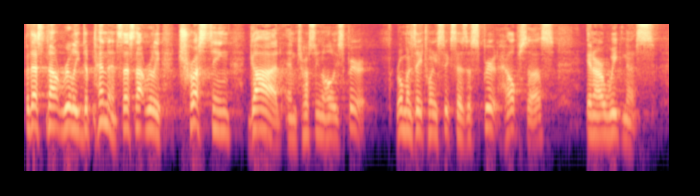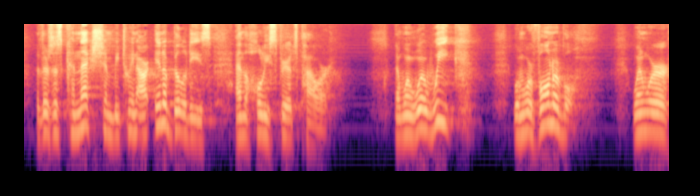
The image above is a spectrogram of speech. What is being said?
But that's not really dependence. That's not really trusting God and trusting the Holy Spirit. Romans 8 26 says, The Spirit helps us in our weakness. That there's this connection between our inabilities and the Holy Spirit's power. That when we're weak, when we're vulnerable, when we're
